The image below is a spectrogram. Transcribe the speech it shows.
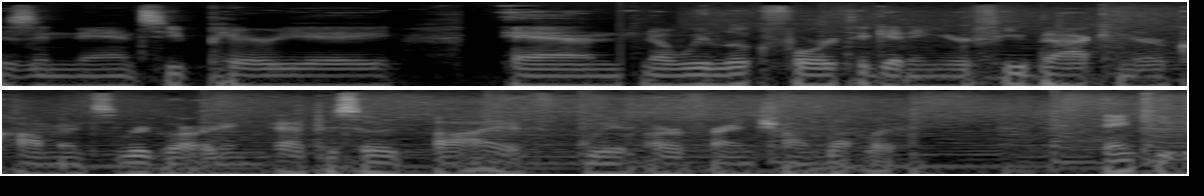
is in Nancy Perrier. And you know, we look forward to getting your feedback and your comments regarding episode five with our friend Sean Butler. Thank you.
